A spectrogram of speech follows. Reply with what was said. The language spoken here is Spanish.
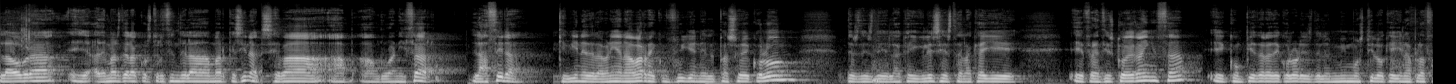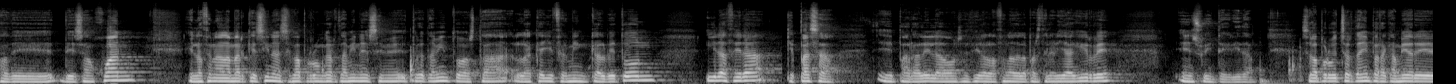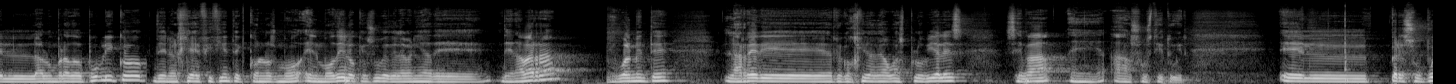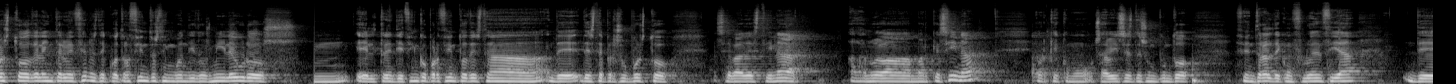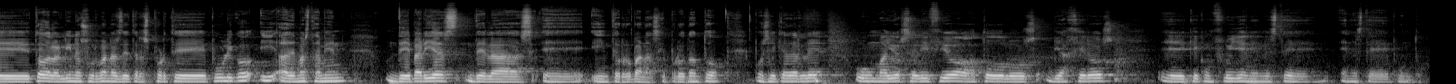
La obra, eh, además de la construcción de la marquesina, se va a, urbanizar la acera que viene de la Avenida Navarra y confluye en el Paso de Colón, desde, la calle Iglesia hasta la calle eh, Francisco de Gainza, eh, con piedra de colores del mismo estilo que hay en la plaza de, San Juan. En la zona de la Marquesina se va a prolongar también ese tratamiento hasta la calle Fermín Calvetón y la acera que pasa paralela, vamos a decir, a la zona de la pastelería Aguirre en su integridad. Se va a aprovechar también para cambiar el alumbrado público de energía eficiente con los, el modelo que sube de la avenida de, de Navarra. Igualmente, la red de recogida de aguas pluviales se va eh, a sustituir. El presupuesto de la intervención es de 452.000 euros. El 35% de, esta, de, de este presupuesto se va a destinar a la nueva marquesina, porque como sabéis este es un punto central de confluencia de todas las líneas urbanas de transporte público y además también de varias de las eh, interurbanas y por lo tanto pues hay que darle un mayor servicio a todos los viajeros eh, que confluyen en este, en este punto.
